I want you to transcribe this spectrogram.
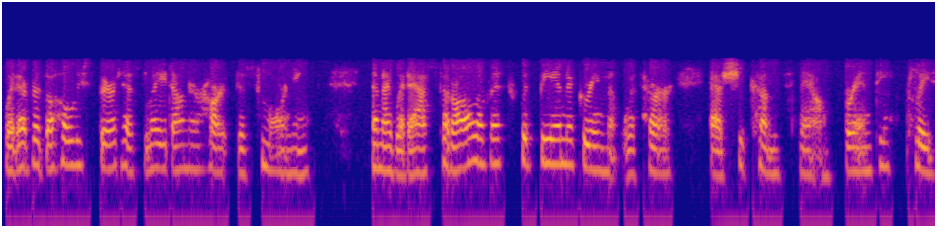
whatever the Holy Spirit has laid on her heart this morning. And I would ask that all of us would be in agreement with her as she comes now. Brandy, please.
